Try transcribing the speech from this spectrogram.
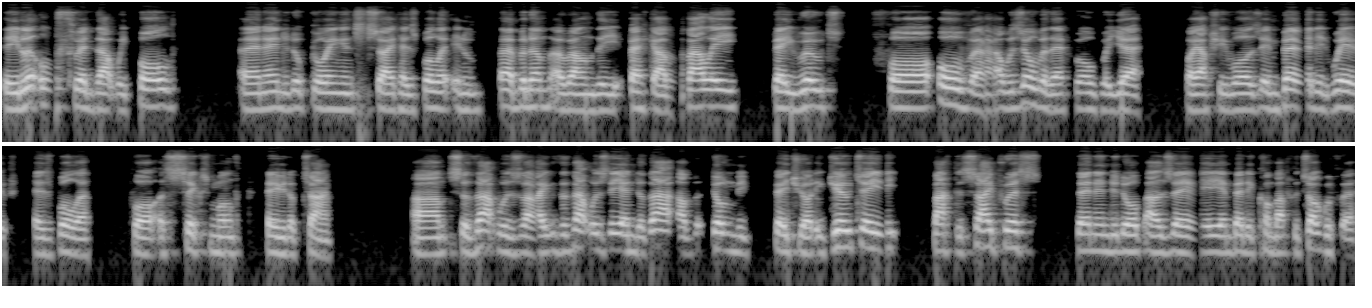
the little thread that we pulled and ended up going inside Hezbollah in Lebanon around the Bekaa Valley, Beirut, for over, I was over there for over a year. I actually was embedded with Hezbollah for a six month period of time. Um, so that was like that was the end of that. I've done my patriotic duty back to Cyprus. Then ended up as a, a embedded combat photographer,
